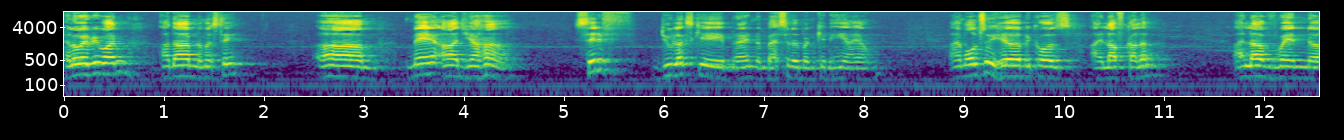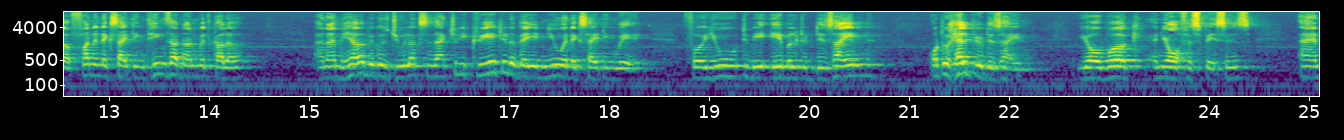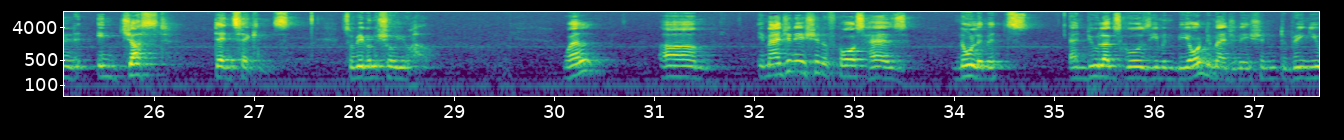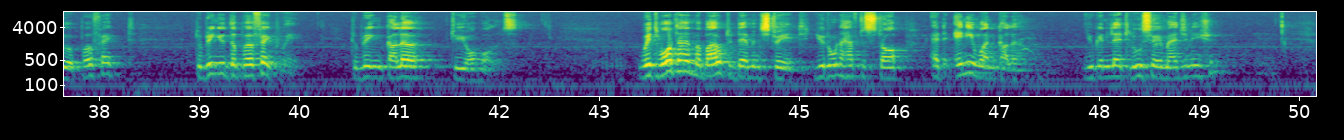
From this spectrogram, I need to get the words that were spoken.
Hello everyone आदाब नमस्ते um, मैं आज यहाँ सिर्फ ड्यूलक्स के ब्रांड एम्बेसडर बन के नहीं आया हूँ I am also here because I love colour I love when fun and exciting things are done with colour and I'm here because Dulux has actually created a very new and exciting way for you to be able to design or to help you design your work and your office spaces and in just 10 seconds. So we're going to show you how. Well, um, imagination, of course, has no limits, and Dulux goes even beyond imagination to bring you a perfect, to bring you the perfect way, to bring color to your walls. With what I'm about to demonstrate, you don't have to stop at any one color. You can let loose your imagination.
